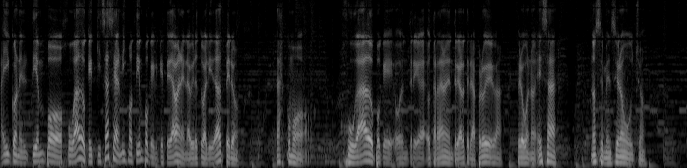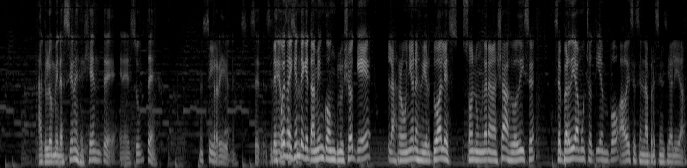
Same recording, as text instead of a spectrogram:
ahí con el tiempo jugado, que quizás sea el mismo tiempo que el que te daban en la virtualidad, pero estás como jugado porque o, entrega, o tardaron en entregarte la prueba. Pero bueno, esa no se mencionó mucho. Aglomeraciones de gente en el subte. Sí. Terrible. Después hay gente que también concluyó que las reuniones virtuales son un gran hallazgo, dice. Se perdía mucho tiempo a veces en la presencialidad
